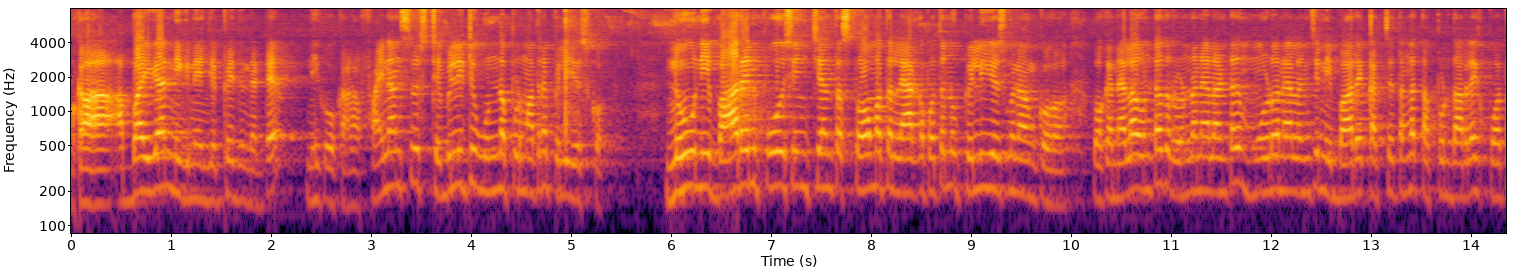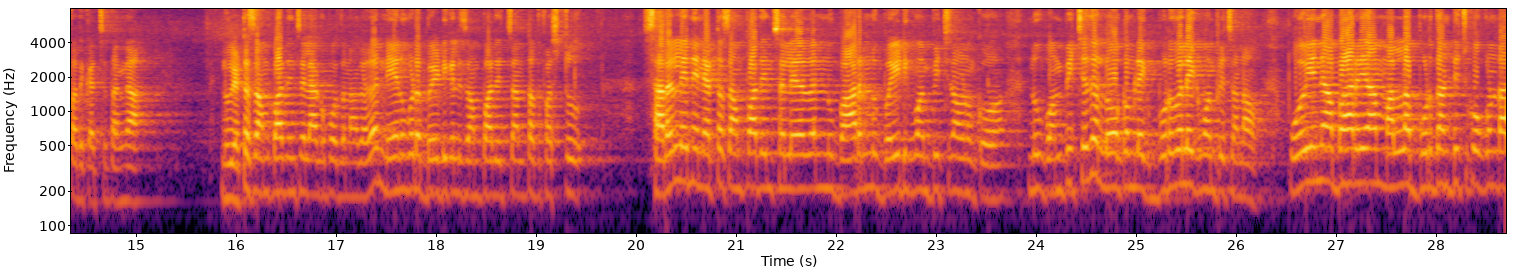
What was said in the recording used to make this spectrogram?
ఒక అబ్బాయిగా నీకు నేను చెప్పేది ఏంటంటే నీకు ఒక ఫైనాన్షియల్ స్టెబిలిటీ ఉన్నప్పుడు మాత్రమే పెళ్ళి చేసుకో. నువ్వు నీ భార్యను పోషించేంత స్తోమత లేకపోతే నువ్వు పెళ్ళి చేసుకున్నావు అనుకో. ఒక నెల ఉంటుంది రెండో నెల ఉంటుంది మూడో నెల నుంచి నీ భార్య ఖచ్చితంగా తప్పుడు దారిలోకి పోతుంది ఖచ్చితంగా. నువ్వు ఎట్ట సంపాదించలేకపోతున్నావు కదా నేను కూడా బయటికి వెళ్ళి సంపాదించంటది ఫస్ట్ సరేలే నేను ఎట్ట సంపాదించలేదని నువ్వు భార్యను నువ్వు బయటికి పంపించినావు అనుకో నువ్వు పంపించేదే లోకంలోకి బురదలోకి పంపించినావు పోయిన భార్య మళ్ళీ బురద అంటించుకోకుండా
